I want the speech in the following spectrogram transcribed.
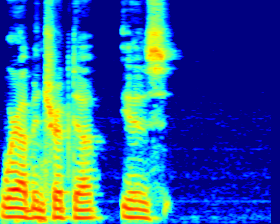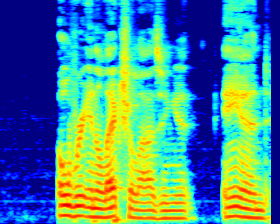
where I've been tripped up is over intellectualizing it and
